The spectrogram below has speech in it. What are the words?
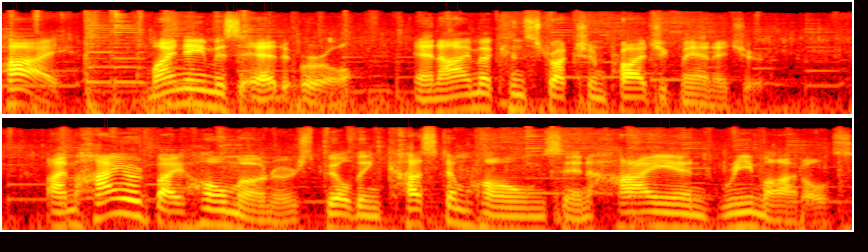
Hi, my name is Ed Earl, and I'm a construction project manager. I'm hired by homeowners building custom homes and high-end remodels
